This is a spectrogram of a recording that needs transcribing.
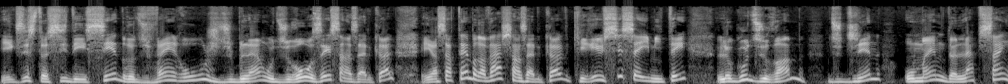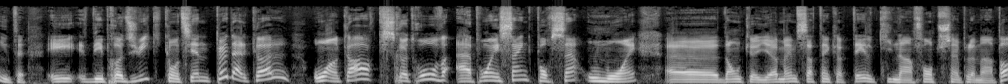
Il existe aussi des cidres, du vin rouge, du blanc ou du rosé sans alcool. Et il y a certains breuvages sans alcool qui réussissent à imiter le goût du rhum, du gin ou même de l'absinthe. Et des produits qui contiennent peu d'alcool ou encore qui se retrouvent à 0,5% ou moins. Euh, donc, il y a même certains cocktails qui n'en font tout simplement pas.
